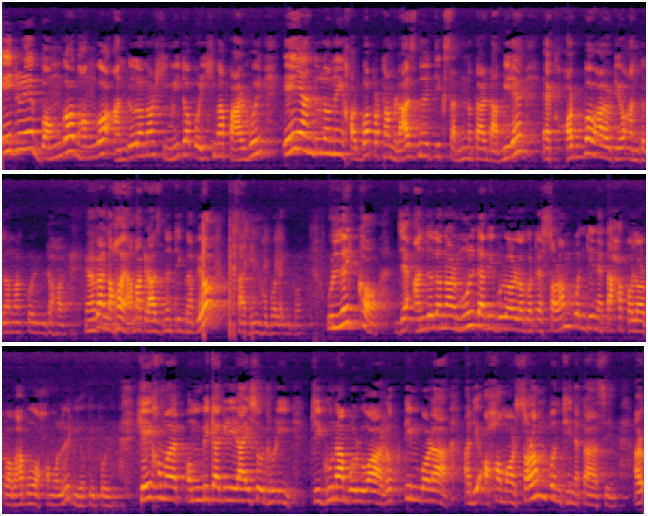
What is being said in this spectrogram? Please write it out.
এইদৰে বংগ ভংগ আন্দোলনৰ সীমিত পৰিসীমা পাৰ হৈ এই আন্দোলনেই সৰ্বপ্ৰথম ৰাজনৈতিক স্বাধীনতাৰ দাবীৰে এক সৰ্বভাৰতীয় আন্দোলনত পৰিণত হয়। তেনেকুৱা নহয় আমাক ৰাজনৈতিকভাৱেও স্বাধীন হ'ব লাগিব। উল্লেখ্য যে আন্দোলনৰ মূল দাবীবোৰৰ লগতে চৰমপন্থী নেতাসকলৰ প্ৰভাৱো অসমলৈ বিয়পি পৰিল। সেই সময়ত অম্বিকাগিৰি ৰায়চৌধুৰী ত্ৰিগুণা বৰুৱা ৰক্তিম বৰা আদি অসমৰ চৰমপন্থী নেতা আছিল। আৰু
